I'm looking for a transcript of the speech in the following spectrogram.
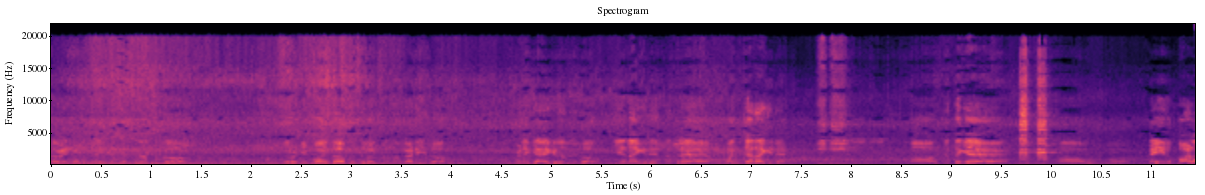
ನಾವೇನು ನೋಡ್ತಾ ಬಂದಿರೋದು ಹುಣಸೂರು ಡಿಪೋಯಿಂದ ಬಂದಿರೋಂಥದ್ದು ಗಾಡಿ ಇದು. ಬೆಳಿಗ್ಗೆ ಆಗಿರೋದು ಇದು. ಏನಾಗಿದೆ ಅಂತಂದ್ರೆ ಪಂಚರ್ ಆಗಿದೆ. ಜೊತೆಗೆ ಟೈರ್ ಬಹಳ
